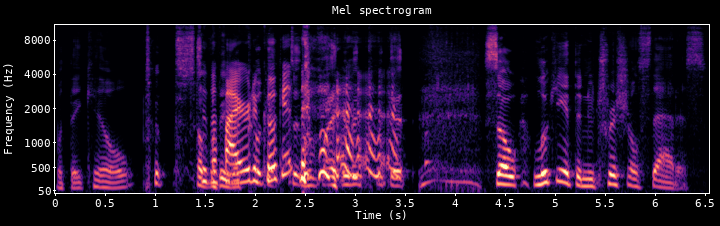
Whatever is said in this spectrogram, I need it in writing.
what they kill to, the fire to cook it? To the fire to cook it. So, looking at the nutritional status,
